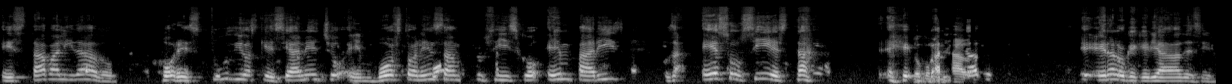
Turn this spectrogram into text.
está validado por estudios que se han hecho en Boston, en San Francisco, en París. O sea, eso sí está eh, validado. E-, era lo que quería decir.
